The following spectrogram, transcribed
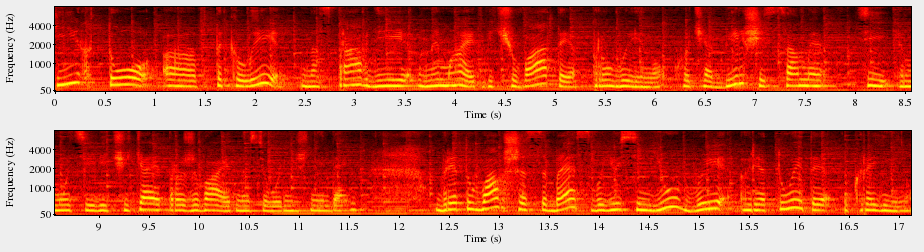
ті, хто е, втекли, насправді не мають відчувати провину, хоча більшість саме ці емоції відчуття і проживають на сьогоднішній день. Врятувавши себе, свою сім'ю, ви рятуєте Україну.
